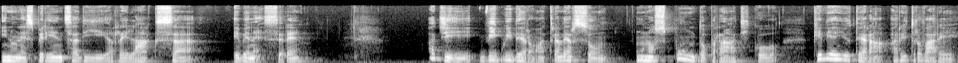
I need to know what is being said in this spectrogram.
in un'esperienza di relax e benessere? Oggi vi guiderò attraverso uno spunto pratico che vi aiuterà a ritrovare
